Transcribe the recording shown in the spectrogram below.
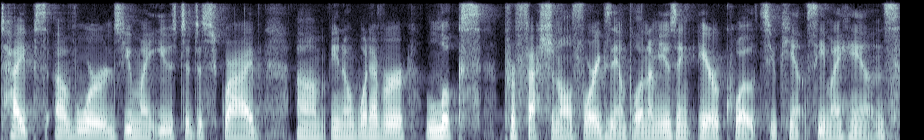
types of words you might use to describe, um, you know, whatever looks professional, for example, and I'm using air quotes, you can't see my hands.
